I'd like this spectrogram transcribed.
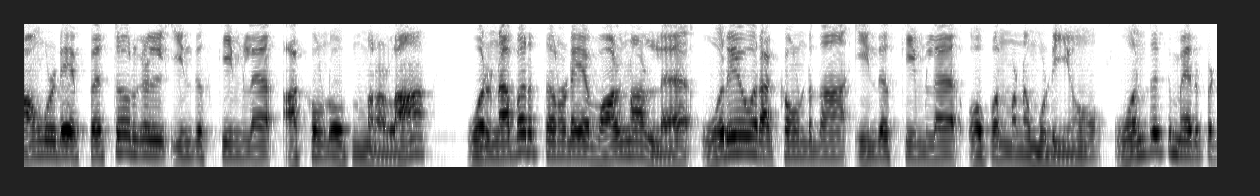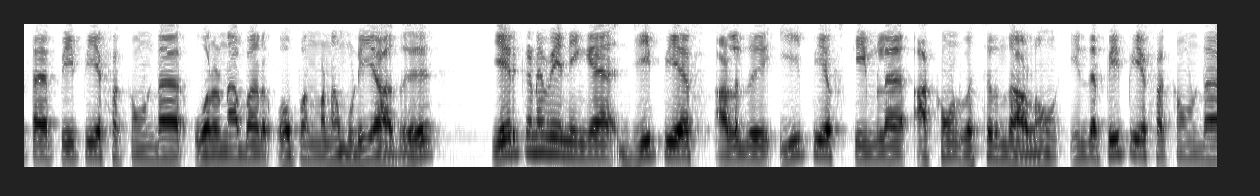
அவங்களுடைய பெற்றோர்கள் இந்த ஸ்கீமில் அக்கௌண்ட் ஓப்பன் பண்ணலாம். ஒரு நபர் தன்னுடைய வாழ்நாளில் ஒரே ஒரு அக்கௌண்ட் தான் இந்த ஸ்கீமில் ஓப்பன் பண்ண முடியும். ஒன்றுக்கு மேற்பட்ட பிபிஎஃப் அக்கௌண்ட்டை ஒரு நபர் ஓப்பன் பண்ண முடியாது. ஏற்கனவே நீங்கள் ஜிபிஎஃப் அல்லது இபிஎஃப் ஸ்கீமில் அக்கௌண்ட் வச்சுருந்தாலும் இந்த பிபிஎஃப் அக்கௌண்ட்டை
